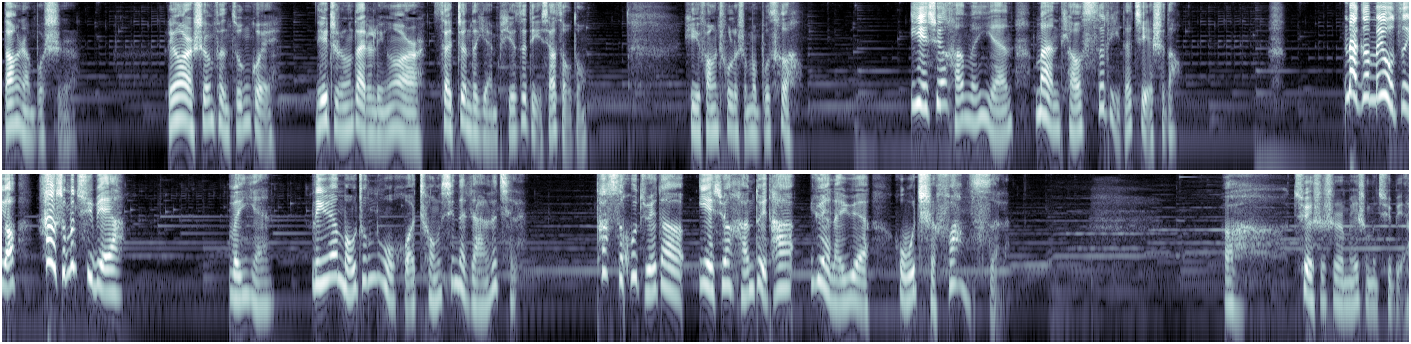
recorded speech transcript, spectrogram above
当然不是，灵儿身份尊贵，你只能带着灵儿在朕的眼皮子底下走动，以防出了什么不测。叶轩寒闻言慢条斯理的解释道：“那跟没有自由还有什么区别呀？”闻言。林渊眸中怒火重新的燃了起来，他似乎觉得叶轩寒对他越来越无耻放肆了。啊，确实是没什么区别，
